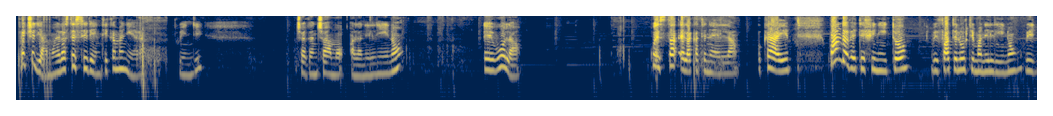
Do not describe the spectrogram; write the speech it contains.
procediamo nella stessa identica maniera quindi ci agganciamo all'anellino e voilà. Questa è la catenella ok? Quando avete finito vi fate l'ultimo anellino vi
